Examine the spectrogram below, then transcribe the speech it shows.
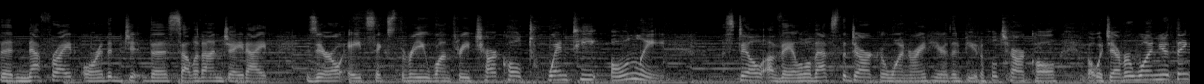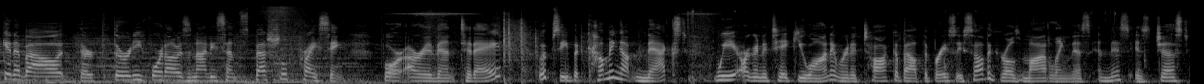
the nephrite or the, the celadon jadeite 086313 charcoal 20 only. Still available. That's the darker one right here the beautiful charcoal. But whichever one you're thinking about they're $34.90 special pricing for our event today. Whoopsie, but coming up next, we are going to take you on and we're to talk about the bracelet. You saw the girls modeling this, and this is just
